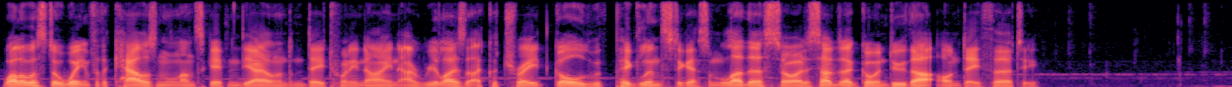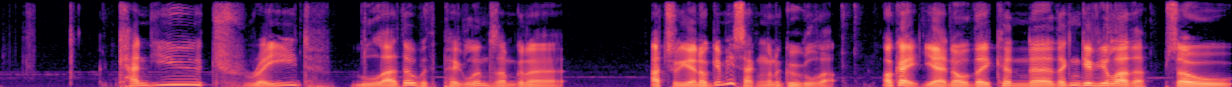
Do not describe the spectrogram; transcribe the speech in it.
While I was still waiting for the cows and landscaping the island on day 29, I realized that I could trade gold with piglins to get some leather, so I decided I'd go and do that on day 30. Can you trade leather with piglins? I'm gonna... Actually, yeah, no, give me a second. I'm gonna Google that. Okay, yeah, no, they can uh, they can give you leather. So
